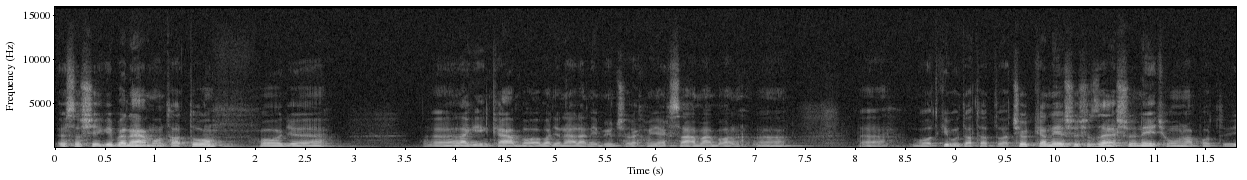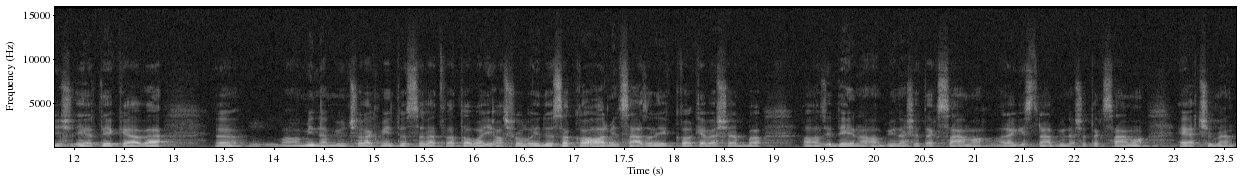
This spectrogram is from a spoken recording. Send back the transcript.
Összességében elmondható, hogy leginkább a vagyon elleni bűncselekmények számában volt kimutatható a csökkenés, és az első négy hónapot is értékelve a minden bűncselekményt összevetve a tavalyi hasonló időszakkal 30%-kal kevesebb az idén a bűnesetek száma, a regisztrált bűnesetek száma Ercsiben.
